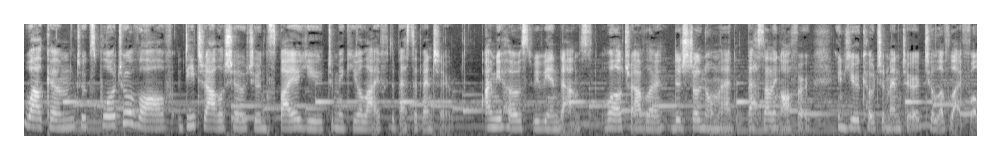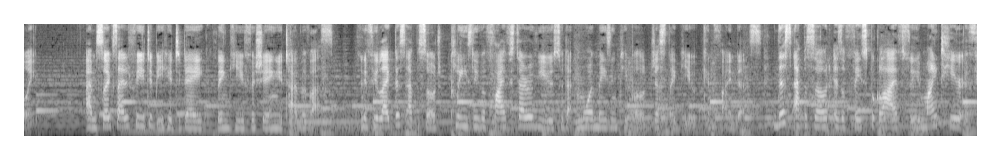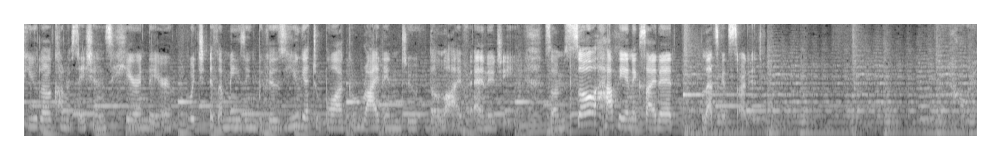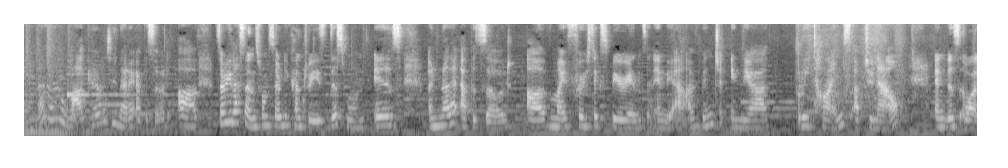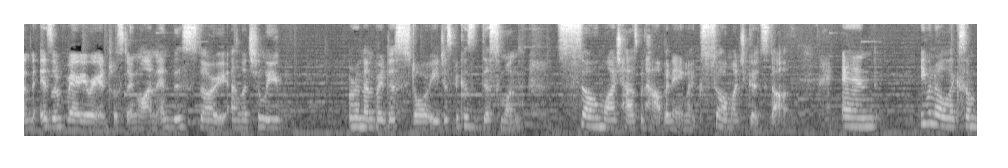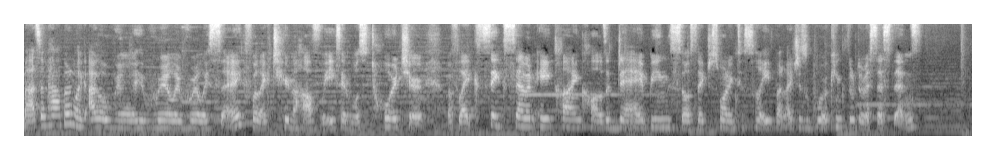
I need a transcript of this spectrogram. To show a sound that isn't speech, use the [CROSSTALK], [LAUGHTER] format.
Welcome to Explore to Evolve, the travel show to inspire you to make your life the best adventure. I'm your host, Vivian Dams, world traveler, digital nomad, best-selling author, and your coach and mentor to live life fully. I'm so excited for you to be here today. Thank you for sharing your time with us. And if you like this episode, please leave a five star review so that more amazing people just like you can find us. This episode is a Facebook Live, so you might hear a few little conversations here and there, which is amazing because you get to plug right into the live energy. So I'm so happy and excited. Let's get started. Welcome to another episode of 70 Lessons from 70 Countries. This one is another episode of my first experience in India. I've been to India three times up to now, and this one is a very, very interesting one. And this story, I literally remember this story just because this month so much has been happening, like so much good stuff. And even though like some bad stuff happened, like I got really, really, really sick for like two and a half weeks. It was torture of like six, seven, eight client calls a day, being so sick, just wanting to sleep, but like just working through the resistance.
